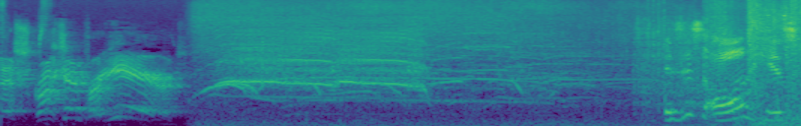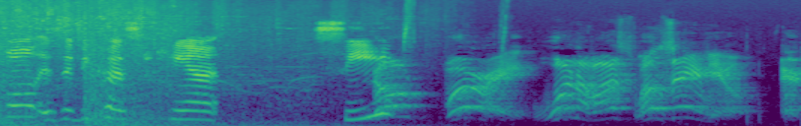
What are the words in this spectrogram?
destruction for years. Is this all his fault? Is it because he can't see? Don't worry, one of us will save you in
